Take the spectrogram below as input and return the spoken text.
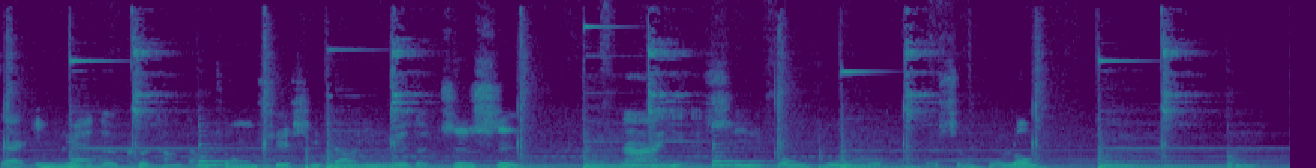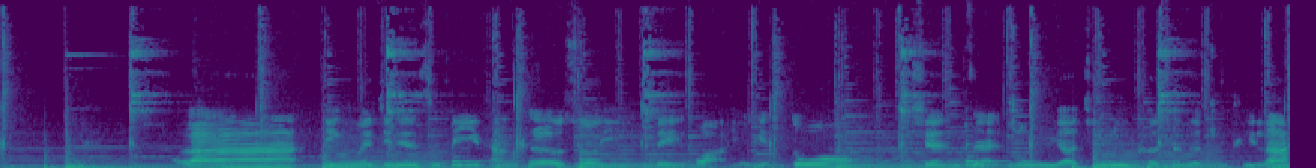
在音乐的课堂当中学习到音乐的知识，那也是丰富我们的生活喽。好啦，因为今天是第一堂课，所以废话有点多。现在终于要进入课程的主题啦。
